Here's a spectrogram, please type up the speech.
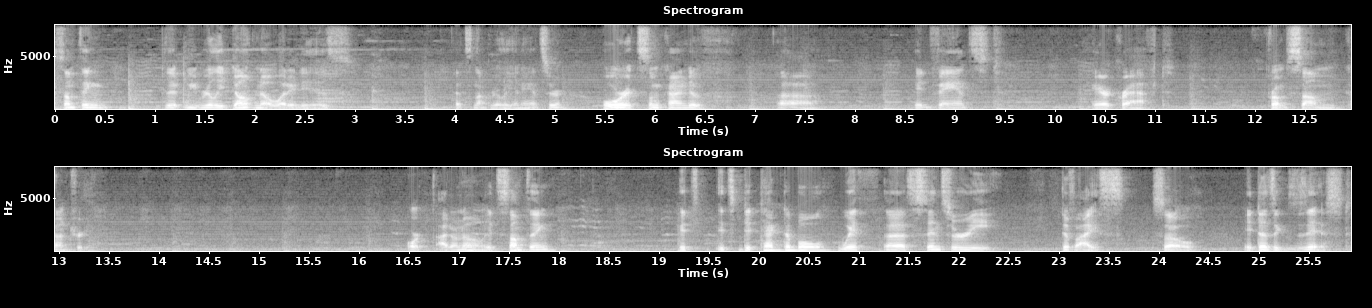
something that we really don't know what it is. That's not really an answer. Or it's some kind of uh, advanced aircraft from some country. Or I don't know. It's something. It's it's detectable with a sensory device, so it does exist.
